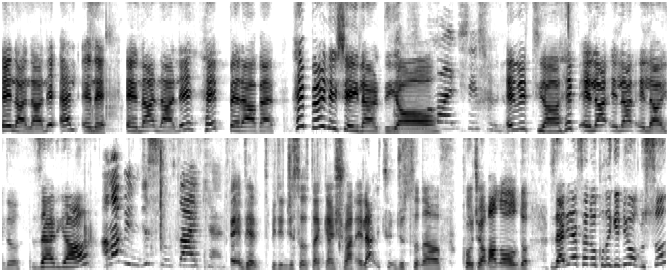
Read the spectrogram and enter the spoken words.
Ela lale el ele. Ela lale hep beraber. Hep böyle şeylerdi ya. Aynı şey söylüyor. Evet ya hep Ela Ela Ela'ydı. Zerya. Ama birinci sınıftayken. Evet birinci sınıftayken şu an Ela üçüncü sınıf. Kocaman oldu. Zerya sen okula gidiyor musun?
